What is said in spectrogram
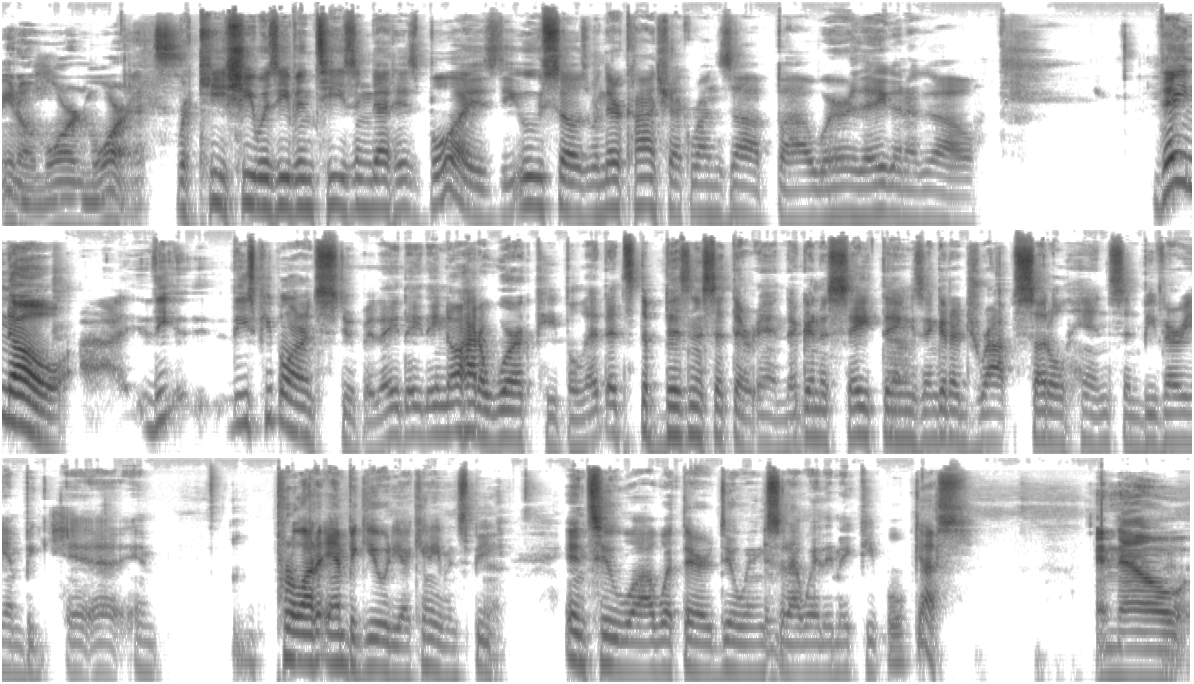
you know, more and more. It's Rikishi was even teasing that his boys, the Usos, when their contract runs up, uh, where are they gonna go? They know uh, the these people aren't stupid. They, they they know how to work people. That that's the business that they're in. They're gonna say things and gonna drop subtle hints and be very ambig- uh, and put a lot of ambiguity. I can't even speak into uh, what they're doing, so that way they make people guess. and now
